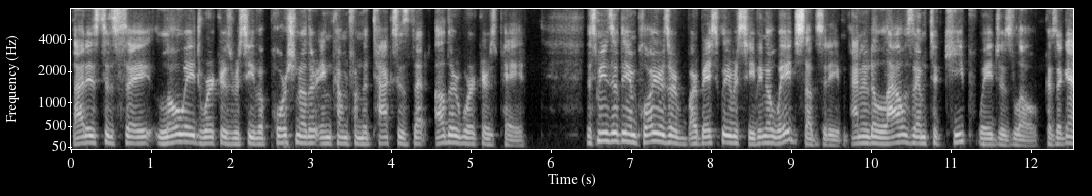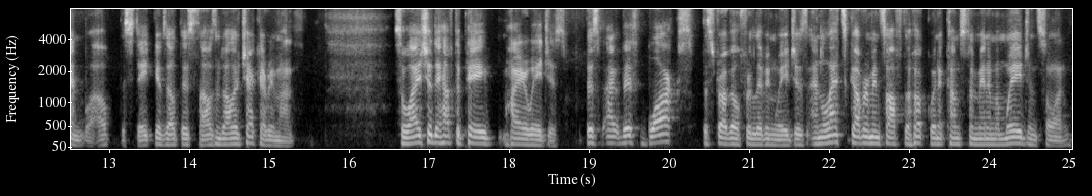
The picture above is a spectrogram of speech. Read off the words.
That is to say, low wage workers receive a portion of their income from the taxes that other workers pay. This means that the employers are, are basically receiving a wage subsidy and it allows them to keep wages low. Because again, well, the state gives out this $1,000 check every month. So why should they have to pay higher wages? This uh, this blocks the struggle for living wages and lets governments off the hook when it comes to minimum wage and so on.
